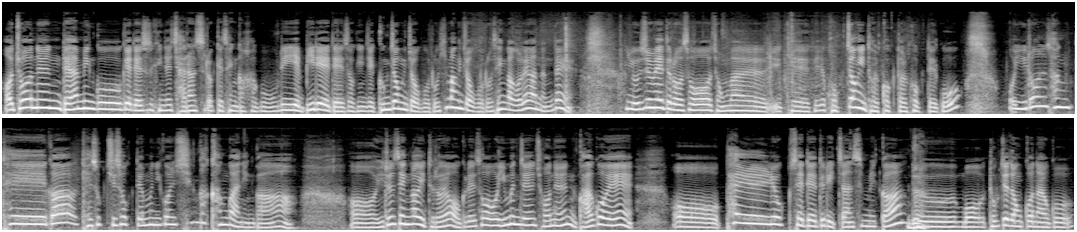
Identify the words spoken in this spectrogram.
어 저는 대한민국에 대해서 굉장히 자랑스럽게 생각하고 우리의 미래에 대해서 굉장히 긍정적으로 희망적으로 생각을 해왔는데. 요즘에 들어서 정말 이렇게 굉장히 걱정이 덜컥덜컥 되고 어, 이런 상태가 계속 지속되면 이건 심각한 거 아닌가. 어, 이런 생각이 들어요. 그래서 이 문제는 저는 과거에 어, 86 세대들 있지 않습니까? 네. 그, 뭐, 독재 정권하고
